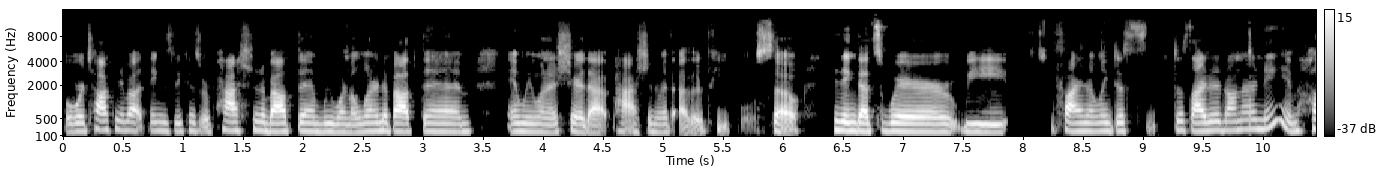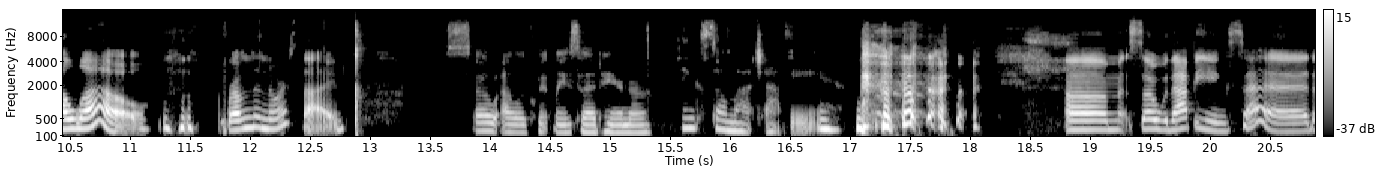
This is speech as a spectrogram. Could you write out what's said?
but we're talking about things because we're passionate about them, we want to learn about them, and we want to share that passion with other people. So I think that's where we finally just decided on our name. Hello from the north side. So eloquently said, Hannah. Thanks so much, Abby. Um, so with that being said,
